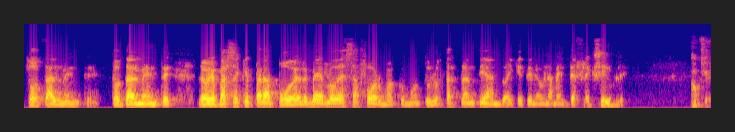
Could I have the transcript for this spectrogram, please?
Totalmente, totalmente. Lo que pasa es que para poder verlo de esa forma, como tú lo estás planteando, hay que tener una mente flexible.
